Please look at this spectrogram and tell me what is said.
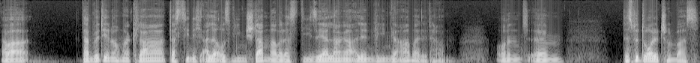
Aber dann wird dir nochmal klar, dass die nicht alle aus Wien stammen, aber dass die sehr lange alle in Wien gearbeitet haben. Und ähm, das bedeutet schon was.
